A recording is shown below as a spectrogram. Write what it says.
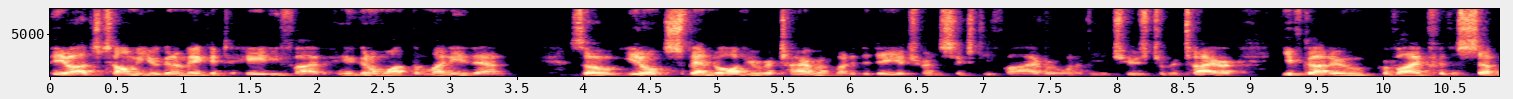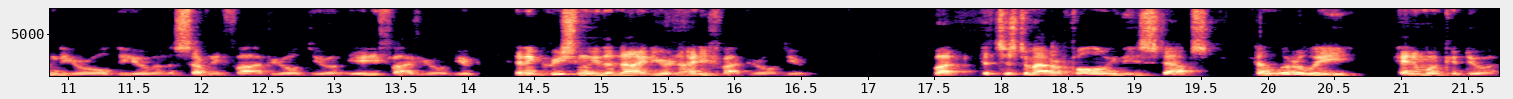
the odds tell me you're going to make it to 85 and you're going to want the money then. So you don't spend all of your retirement money the day you turn 65 or whenever you choose to retire. You've got to provide for the 70 year old you and the 75 year old you and the 85 year old you and increasingly the 90 or 95 year old you. But it's just a matter of following these steps and literally anyone can do it.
